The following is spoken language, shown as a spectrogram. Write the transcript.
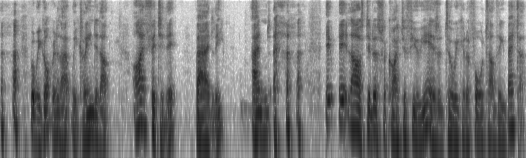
but we got rid of that, we cleaned it up. I fitted it badly and it, it lasted us for quite a few years until we could afford something better.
